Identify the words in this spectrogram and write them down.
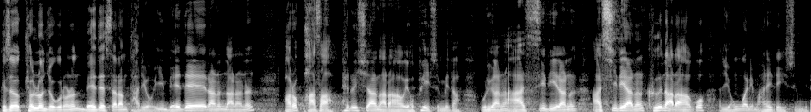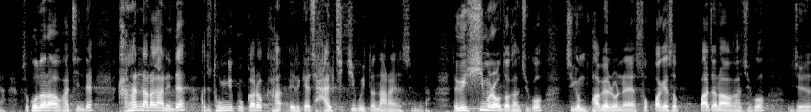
그래서 결론적으로는 메대 사람 다리오, 이 메대라는 나라는 바로 바사, 페르시아 나라하고 옆에 있습니다. 우리가 아는 아시리라는, 아시리아는 그 나라하고 아주 연관이 많이 되어 있습니다. 그래서 그 나라하고 같이 있는데 강한 나라가 아닌데 아주 독립국가로 이렇게 잘 지키고 있던 나라였습니다. 그 힘을 얻어가지고 지금 바벨론의 속박에서 빠져나와가지고 이제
